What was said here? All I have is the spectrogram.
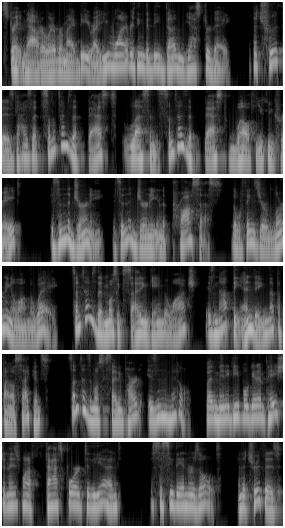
straightened out or whatever it might be, right? You want everything to be done yesterday. But the truth is, guys, that sometimes the best lessons, sometimes the best wealth you can create is in the journey. It's in the journey, in the process, the things you're learning along the way. Sometimes the most exciting game to watch is not the ending, not the final seconds. Sometimes the most exciting part is in the middle. But many people get impatient. They just want to fast forward to the end just to see the end result. And the truth is,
